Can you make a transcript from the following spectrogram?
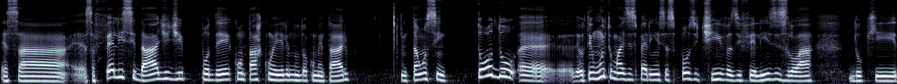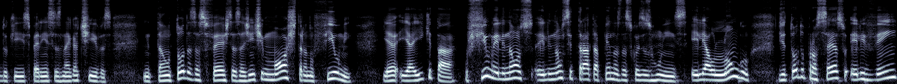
essa, essa felicidade de poder contar com ele no documentário. Então, assim, todo. É, eu tenho muito mais experiências positivas e felizes lá do que, do que experiências negativas. Então, todas as festas a gente mostra no filme, e é, e é aí que tá. O filme ele não, ele não se trata apenas das coisas ruins. Ele, ao longo de todo o processo, ele vem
